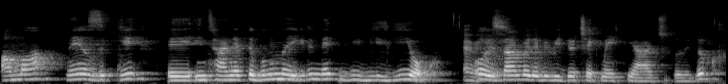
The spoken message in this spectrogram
Ama ne yazık ki e, internette bununla ilgili net bir bilgi yok. Evet. O yüzden böyle bir video çekme ihtiyacı duyduk.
